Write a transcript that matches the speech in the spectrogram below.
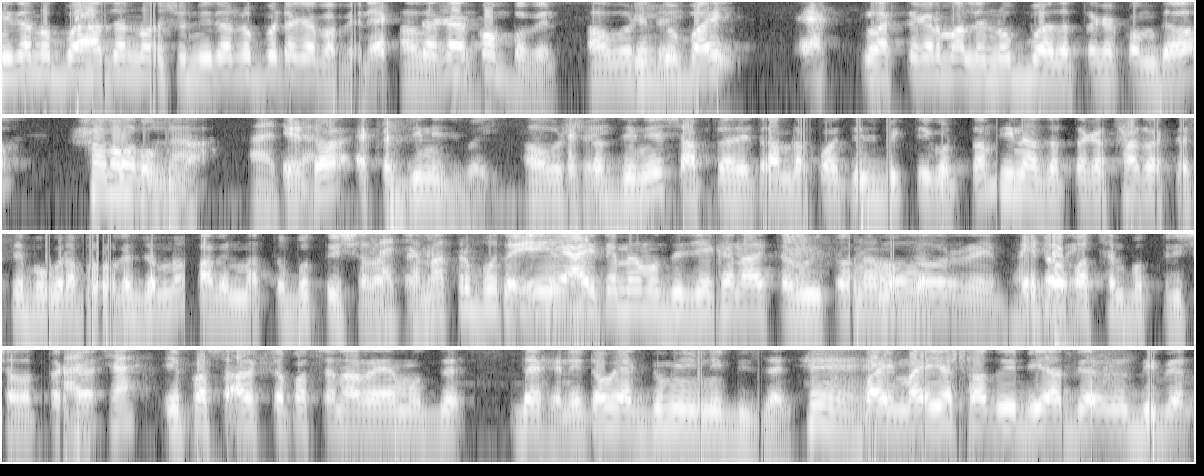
নিরানব্বই হাজার নয়শো নিরানব্বই টাকা পাবেন। এক টাকা কম পাবেন। কিন্তু ভাই এক লাখ টাকার মালে নব্বই হাজার টাকা কম দেওয়া সম্ভব না। এটা একটা জিনিস ভাই। একটা জিনিস আপনার এটা আমরা পঁয়ত্রিশ বিক্রি করতাম তিন হাজার টাকা ছাড় রাখতেছে বগুড়া ব্লকের জন্য পাবেন মাত্র বত্রিশ হাজার আচ্ছা, মাত্র এই আইটেমের মধ্যে যে এখানে আরেকটা রুইতনের মধ্যে এটাও পাচ্ছেন বত্রিশ হাজার টাকা আচ্ছা। এই পাশে আরেকটা পাচ্ছেন আর এর মধ্যে দেখেন এটাও একদমই ইউনিক ডিজাইন হ্যাঁ। ভাই মাইয়া সাদে বিয়া দিবেন।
